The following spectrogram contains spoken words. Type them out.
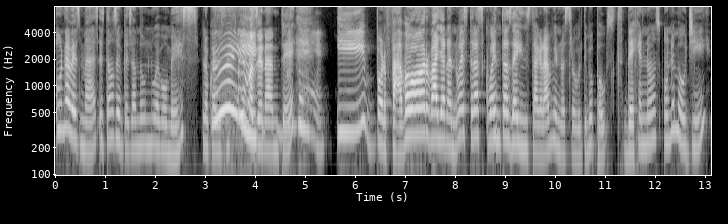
una vez más. Estamos empezando un nuevo mes, lo cual es muy emocionante. Y por favor, vayan a nuestras cuentas de Instagram y en nuestro último post, déjenos un emoji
